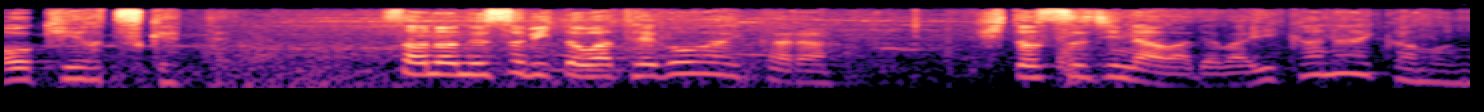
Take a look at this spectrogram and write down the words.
お気をつけて。その盗人は手強いから一筋縄ではいかないかもね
